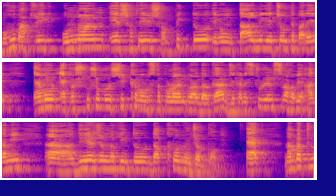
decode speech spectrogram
বহুমাত্রিক উন্নয়ন এর সাথে সম্পৃক্ত এবং তাল মিলিয়ে চলতে পারে। এমন একটা সুষম শিক্ষা ব্যবস্থা প্রণয়ন করা দরকার, যেখানে স্টুডেন্টসরা হবে আগামী দিনের জন্য কিন্তু দক্ষ এবং যোগ্য। এক। নাম্বার টু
